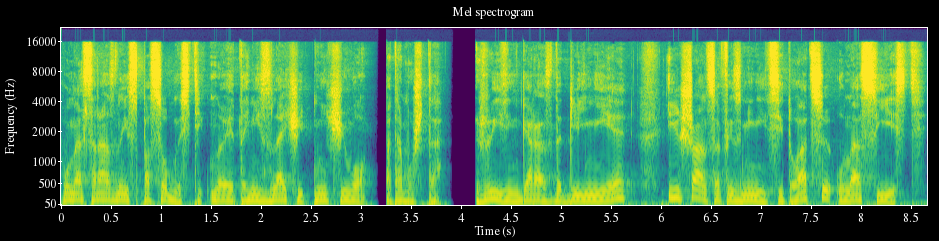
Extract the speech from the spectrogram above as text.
У нас разные способности, но это не значит ничего, потому что жизнь гораздо длиннее, и шансов изменить ситуацию у нас есть.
